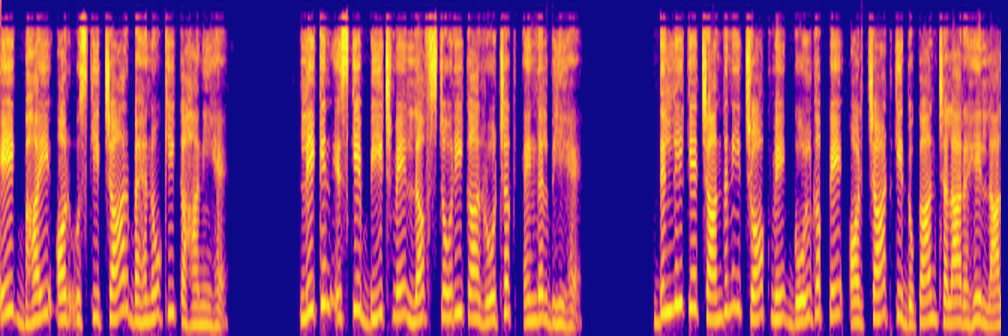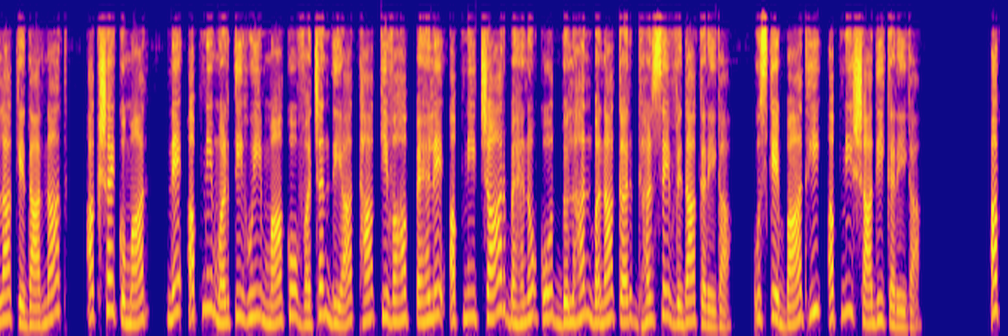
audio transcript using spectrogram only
एक भाई और उसकी चार बहनों की कहानी है। लेकिन इसके बीच में लव स्टोरी का रोचक एंगल भी है। दिल्ली के चांदनी चौक में गोलगप्पे और चाट की दुकान चला रहे लाला केदारनाथ, अक्षय कुमार ने अपनी मरती हुई माँ को वचन दिया था कि वह पहले अपनी चार बहनों को दुल्हन बनाकर घर से विदा करेगा, उसके बाद ही अपनी शादी करेगा। अब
